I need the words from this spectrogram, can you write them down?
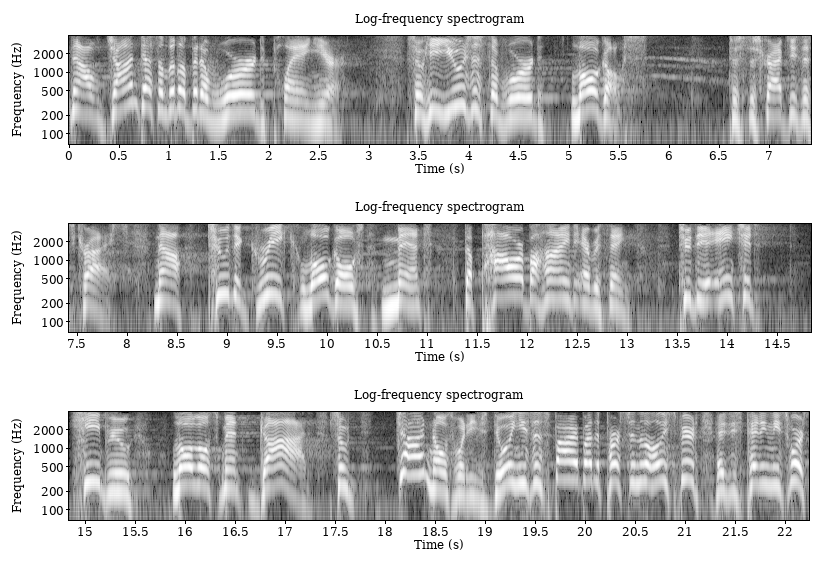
Now, John does a little bit of word playing here. So he uses the word logos to describe Jesus Christ. Now, to the Greek, logos meant the power behind everything. To the ancient Hebrew, logos meant God. So John knows what he's doing. He's inspired by the person of the Holy Spirit as he's penning these words.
